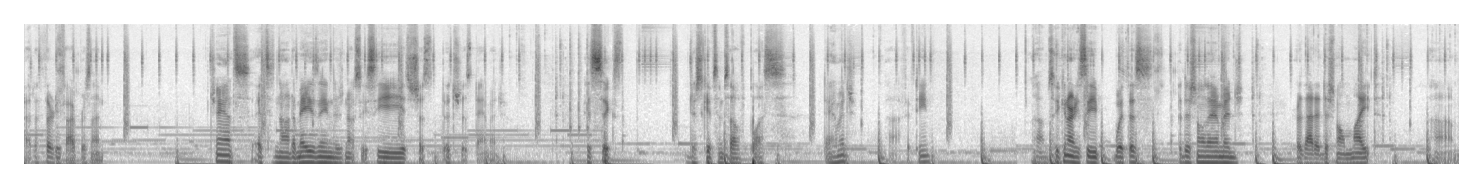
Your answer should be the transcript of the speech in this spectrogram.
at a 35% chance. It's not amazing. There's no CC. It's just it's just damage. His sixth just gives himself plus damage, uh, 15. Um, so you can already see with this additional damage or that additional might, um,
